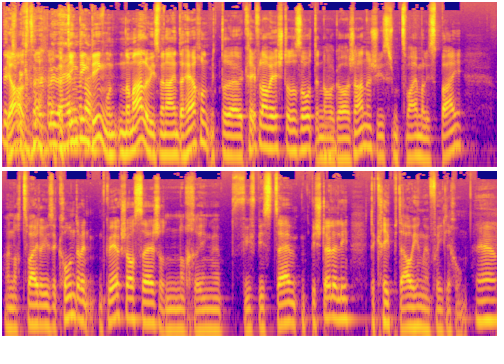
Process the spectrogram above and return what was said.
dann Ja, schwingt so ein blöder ding, ding, ding. Und normalerweise, wenn einer daherkommt mit der Kevlar-Weste oder so, dann nachher gehst du an, schießt ihm zweimal ins Bein. Und nach zwei, drei Sekunden, wenn du mit dem Gewehr geschossen hast, oder nach irgendwie fünf bis zehn mit dem Pistoleli, dann kippt er auch irgendwann friedlich um. Ja.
